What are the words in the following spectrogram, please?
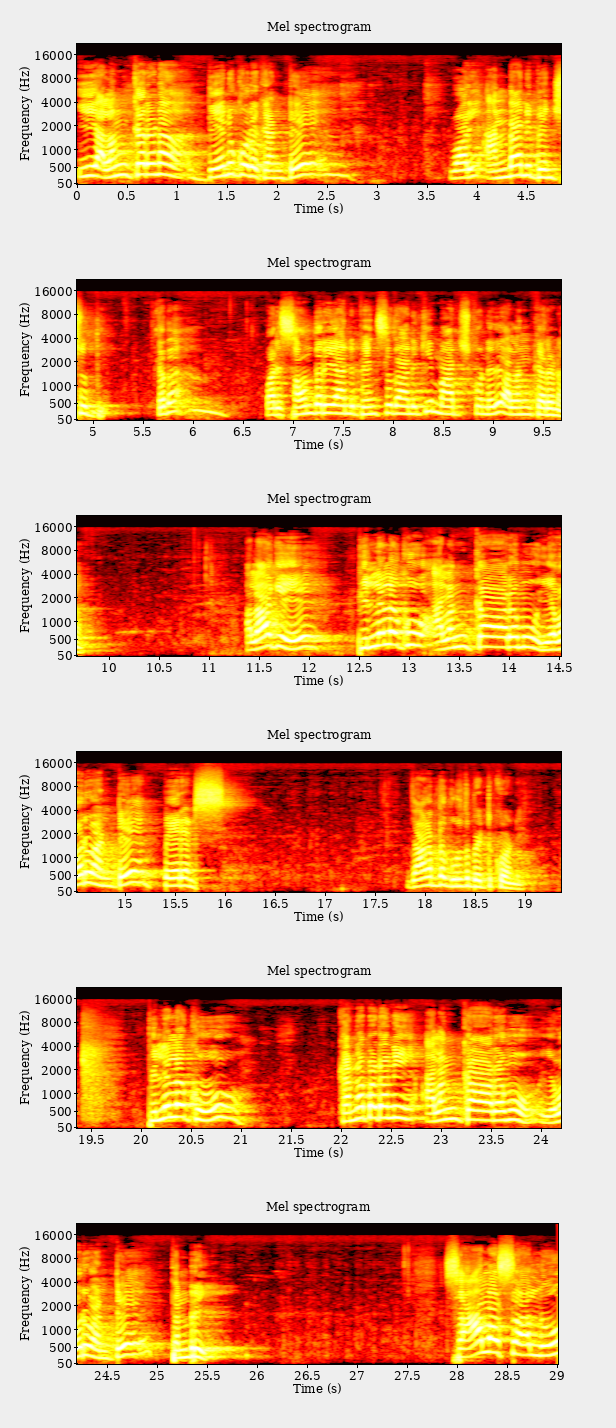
ఈ అలంకరణ దేని కొరకంటే వారి అందాన్ని పెంచుద్ది కదా? వారి సౌందర్యాన్ని పెంచడానికి మార్చుకునేది అలంకరణ. అలాగే పిల్లలకు అలంకారము ఎవరు అంటే పేరెంట్స్. జాగ్రత్త గుర్తుపెట్టుకోండి. పిల్లలకు కనబడని అలంకారము ఎవరు అంటే తండ్రి. చాలాసార్లు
